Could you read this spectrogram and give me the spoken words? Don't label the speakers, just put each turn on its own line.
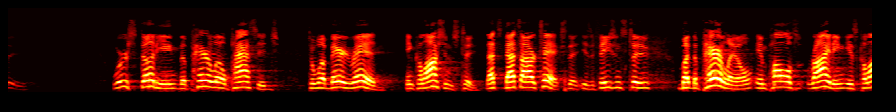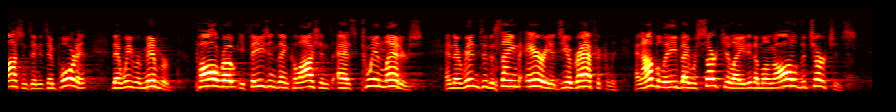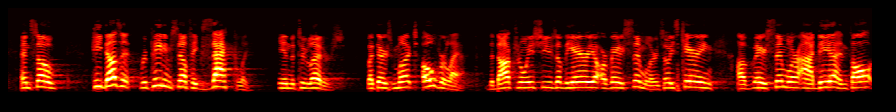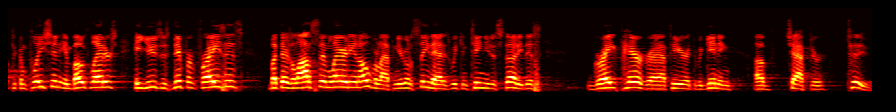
2. We're studying the parallel passage to what Barry read in Colossians 2. That's, that's our text, that is Ephesians 2. But the parallel in Paul's writing is Colossians, and it's important that we remember. Paul wrote Ephesians and Colossians as twin letters, and they're written to the same area geographically. And I believe they were circulated among all of the churches. And so, he doesn't repeat himself exactly in the two letters, but there's much overlap. The doctrinal issues of the area are very similar, and so he's carrying a very similar idea and thought to completion in both letters. He uses different phrases, but there's a lot of similarity and overlap, and you're going to see that as we continue to study this great paragraph here at the beginning of chapter 2.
